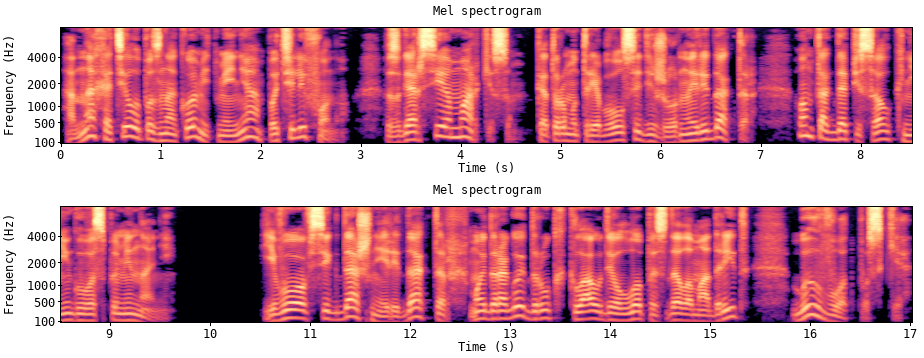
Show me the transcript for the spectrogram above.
Она хотела познакомить меня по телефону с Гарсия Маркесом, которому требовался дежурный редактор. Он тогда писал книгу воспоминаний. Его всегдашний редактор, мой дорогой друг Клаудио Лопес де ла Мадрид, был в отпуске.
